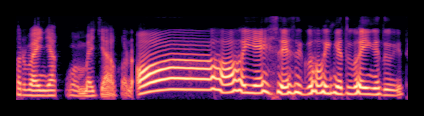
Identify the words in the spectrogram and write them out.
perbanyak membaca Al-Quran. Oh oh yes yes gue inget gue inget gue inget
